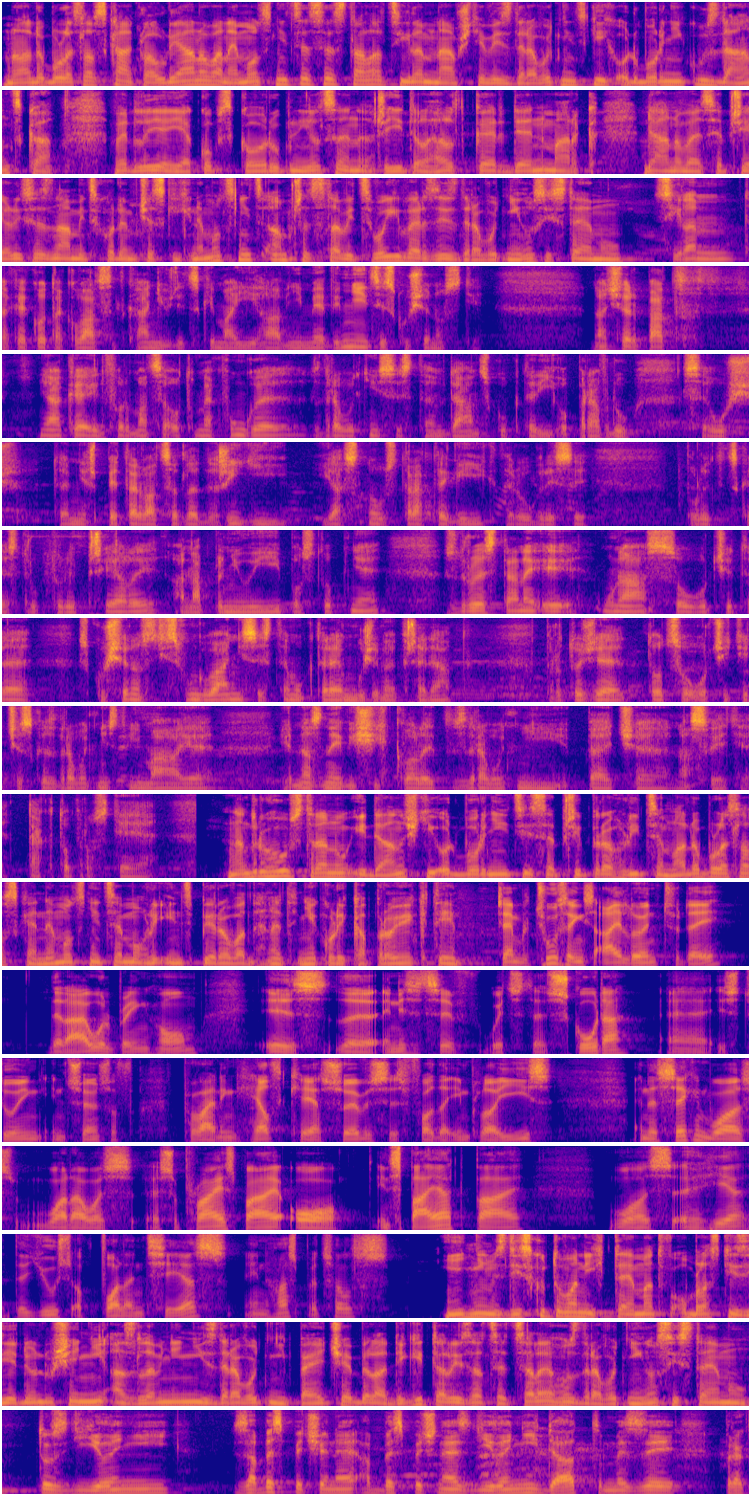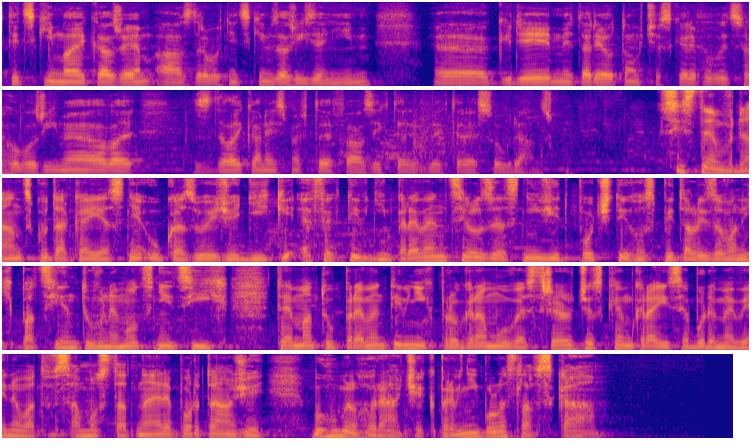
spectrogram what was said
Mladoboleslavská Klaudiánova nemocnice se stala cílem návštěvy zdravotnických odborníků z Dánska. Vedl je Jakob Skorup Nielsen, ředitel Healthcare Denmark. Dánové se přijeli seznámit s chodem českých nemocnic a představit svoji verzi zdravotního systému. Cílem, tak jako taková setkání vždycky mají hlavním, je vyměnit si zkušenosti. Načerpat nějaké informace o tom, jak funguje zdravotní systém v Dánsku, který opravdu se už téměř 25 let řídí jasnou strategií, kterou kdysi politické struktury přijaly a naplňují ji postupně. Z druhé strany i u nás jsou určité zkušenosti s fungování systému, které můžeme předat, protože to, co určitě české zdravotnictví má, je jedna z nejvyšších kvalit zdravotní péče na světě. Tak to prostě je. Na druhou stranu i dánští odborníci se při prohlídce mladoboleslavské nemocnice mohli inspirovat hned několika projekty. Two things I learned today that I will bring home is the initiative which the Skoda is doing in terms of providing healthcare services for the employees. And the second was what I was uh, surprised by or inspired by was uh, here the use of volunteers in hospitals. Jedním z diskutovaných témat v oblasti zjednodušení a zlevnění zdravotní péče byla digitalizace celého zdravotního systému. To sdílení zabezpečené a bezpečné sdílení dat mezi praktickým lékařem a zdravotnickým zařízením, eh, kdy my tady o tom v České republice hovoříme, ale zdaleka nejsme v té fázi, které, ve které jsou v Dánsku. Systém v Dánsku také jasně ukazuje, že díky efektivní prevenci lze snížit počty hospitalizovaných pacientů v nemocnicích. Tématu preventivních programů ve středočeském kraji se budeme věnovat v samostatné reportáži. Bohumil Horáček, první Boleslavská.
